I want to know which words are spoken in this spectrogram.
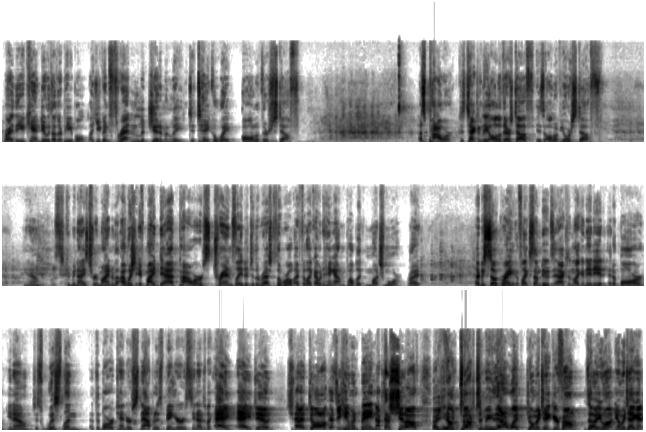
Right? That you can't do with other people. Like you can threaten legitimately to take away all of their stuff. That's power. Because technically, all of their stuff is all of your stuff. You know, it's gonna be nice to remind them. I wish if my dad powers translated to the rest of the world, I feel like I would hang out in public much more, right? That'd be so great if like some dude's acting like an idiot at a bar, you know, just whistling at the bartender, snapping his fingers, you know, just like, hey, hey, dude, she's not a dog, that's a human being. Knock that shit off. Hey, you don't talk to me that way. Do you want me to take your phone? Is that what you want? You want me to take it?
